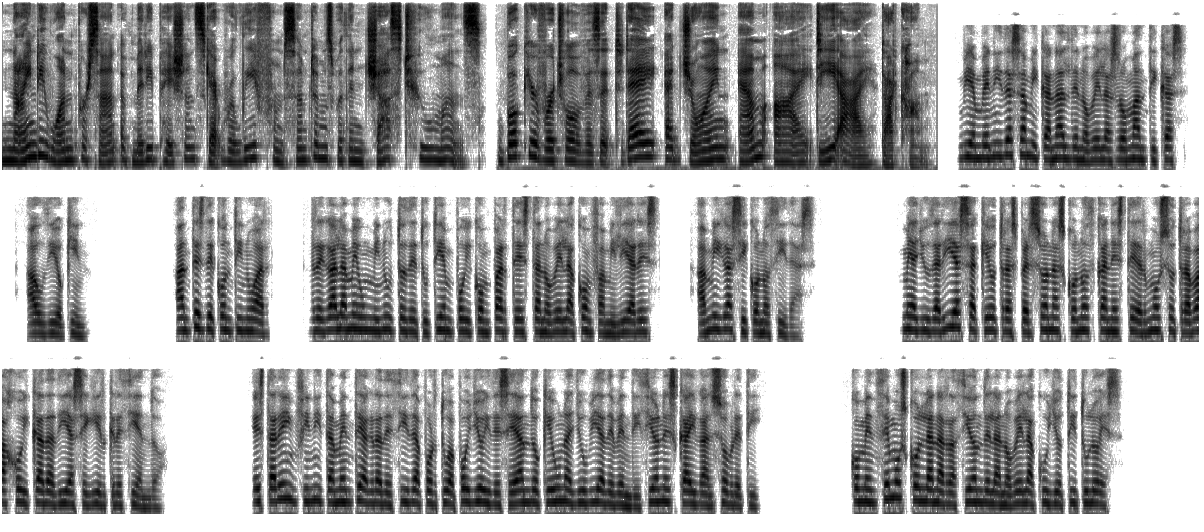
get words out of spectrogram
91% of MIDI patients get relief from symptoms within just two months. Book your virtual visit today at joinmidi.com. Bienvenidas a mi canal de novelas románticas, Audiokin. Antes de continuar, regálame un minuto de tu tiempo y comparte esta novela con familiares, amigas y conocidas. Me ayudarías a que otras personas conozcan este hermoso trabajo y cada día seguir creciendo. Estaré infinitamente agradecida por tu apoyo y deseando que una lluvia de bendiciones caigan sobre ti. Comencemos con la narración de la novela cuyo título es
